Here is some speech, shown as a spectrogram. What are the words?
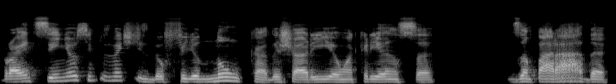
Bryant Senior simplesmente diz: Meu filho nunca deixaria uma criança desamparada.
